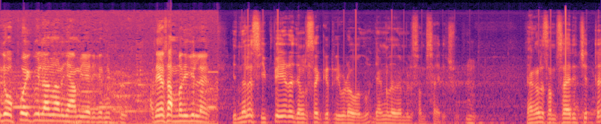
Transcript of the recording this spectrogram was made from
ഇത് ഒപ്പുവയ്ക്കില്ല എന്നാണ് ഞാൻ വിചാരിക്കുന്നത് ഇപ്പോൾ അദ്ദേഹം സമ്മതിക്കില്ല. ഇന്നലെ സി പി ഐയുടെ ജനറൽ സെക്രട്ടറി ഇവിടെ വന്നു ഞങ്ങൾ തമ്മിൽ സംസാരിച്ചു. ഞങ്ങൾ സംസാരിച്ചിട്ട്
